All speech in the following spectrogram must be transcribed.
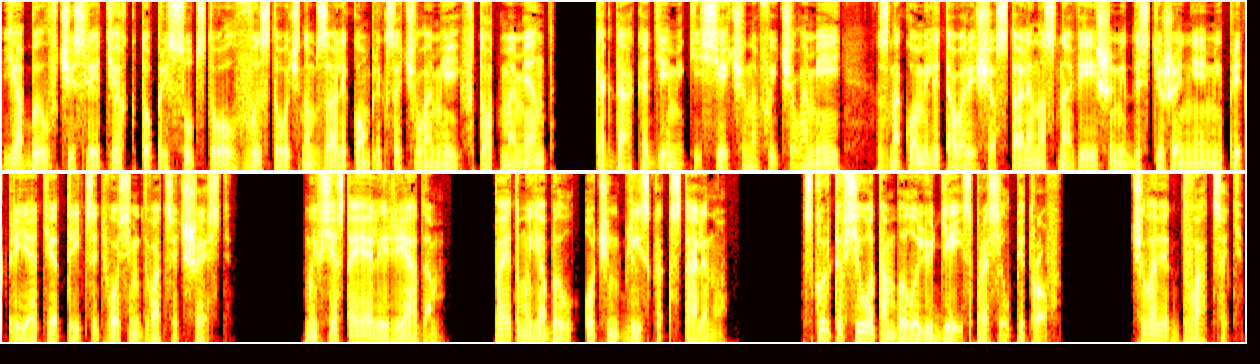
Я был в числе тех, кто присутствовал в выставочном зале комплекса «Челомей» в тот момент, когда академики Сеченов и Челомей знакомили товарища Сталина с новейшими достижениями предприятия 3826. Мы все стояли рядом, поэтому я был очень близко к Сталину. «Сколько всего там было людей?» — спросил Петров. «Человек двадцать»,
